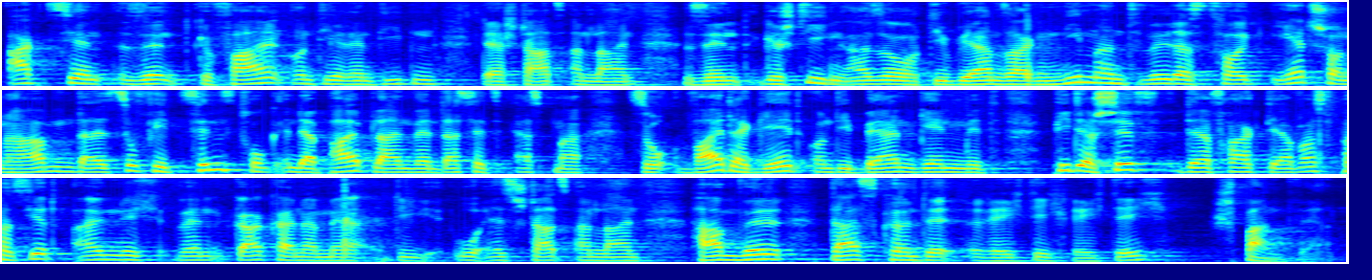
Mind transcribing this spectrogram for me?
Aktien sind gefallen und die Renditen der Staatsanleihen sind gestiegen. Also die Bären sagen, niemand will das Zeug jetzt schon haben. Da ist so viel Zinsdruck in der Pipeline, wenn das jetzt erstmal so weitergeht. Und die Bären gehen mit Peter Schiff, der fragt, ja, was passiert eigentlich, wenn gar keiner mehr die US-Staatsanleihen haben will? Das könnte richtig, richtig spannend werden.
